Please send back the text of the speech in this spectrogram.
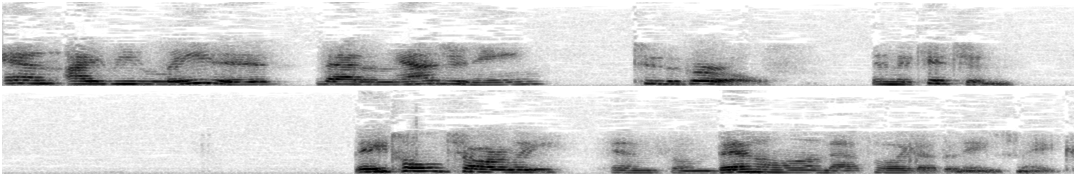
And I related that imagining to the girls in the kitchen. They told Charlie, and from then on, that's how I got the name Snake.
